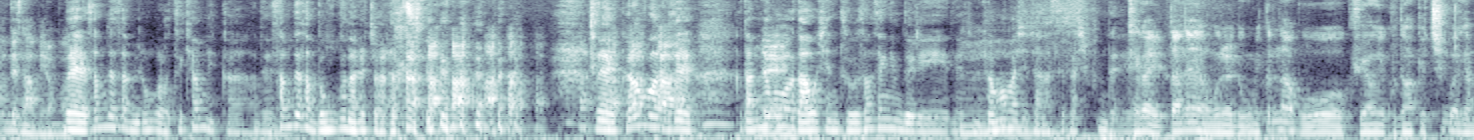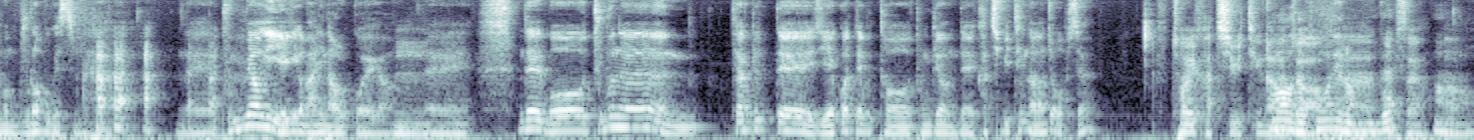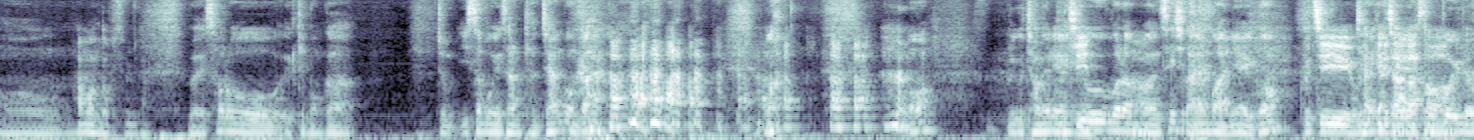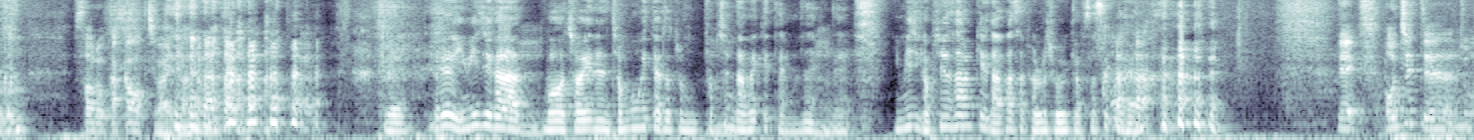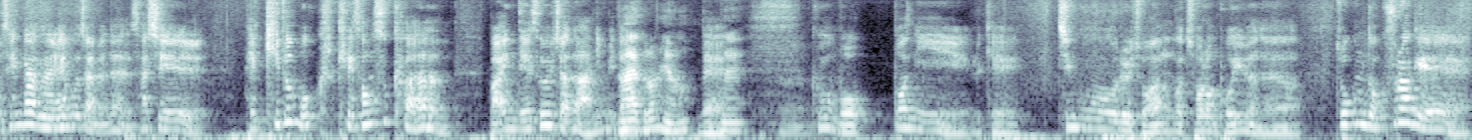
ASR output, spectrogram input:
3대 3 이런 거. 네 3대 3 이런 걸 어떻게 합니까? 네 3대 3 농구나 할 줄 알았지. 네 그런 건 이제 그 남녀공학 네. 나오신 두 선생님들이 네, 좀 음. 경험하시지 않았을까 싶은데. 제가 일단은 오늘 녹음이 끝나고 규영이 고등학교 친구에게 한번 물어보겠습니다. 네, 분명히 얘기가 많이 나올 거예요. 음. 네. 근데 뭐 두 분은 대학교 때 이제 예과 때부터 동기였는데 같이 미팅 나간 적 없어요? 저희 같이 미팅 어, 나간 나적 동원이랑 은 없는데? 없어요. 어. 어. 어, 한 번도 없습니다. 왜 서로 이렇게 뭔가 좀 있어 보이는 사람 견제한 건가? 어? 어? 그리고 정현이가 굳이. 휴버랑만 셋이 나간 거 아니야 이거? 굳이 우리끼리 나가서 돋보이려고? 서로 깎아먹지 말자. 네 그리고 이미지가 음. 뭐 저희는 전공의 때도 좀 겹친다고 했기 때문에 음. 네 이미지 겹치는 사람끼리 나가서 별로 좋을 게 없었을 거예요. 네, 어쨌든 좀 생각을 해보자면은 사실 백희도 뭐 그렇게 성숙한 마인드의 소유자는 아닙니다. 아 그럼요. 네. 네. 그거 뭐 뻔히 이렇게 친구를 좋아하는 것처럼 보이면은 조금 더 쿨하게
